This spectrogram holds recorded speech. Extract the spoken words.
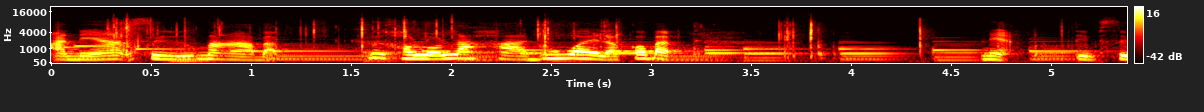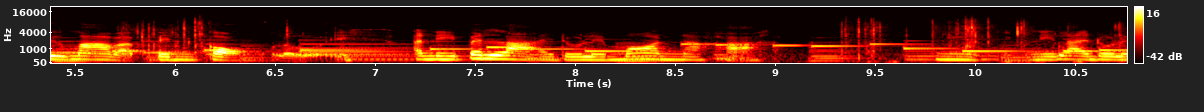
อันเนี้ยซื้อมาแบบคือเขาลดราคาด้วยแล้วก็แบบ เนี่ยติบซื้อมาแบบเป็นกล่องเลย อันนี้เป็นลายโดเรมอนนะคะนี่นนี้ลายโดเร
